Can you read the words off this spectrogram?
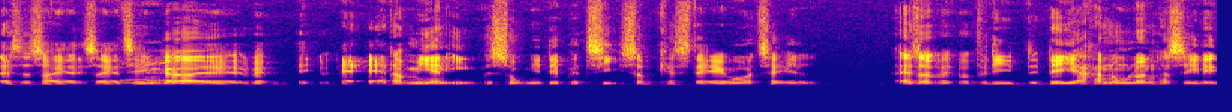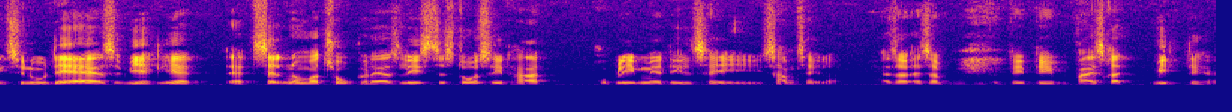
Altså, så jeg, så jeg tænker, øh, er, er der mere end en person i det parti, som kan stave og tale? Altså, fordi det, det, jeg har nogenlunde har set indtil nu, det er altså virkelig, at, at selv nummer to på deres liste stort set har et problem med at deltage i samtaler. Altså, altså det, det er faktisk ret vildt, det her.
